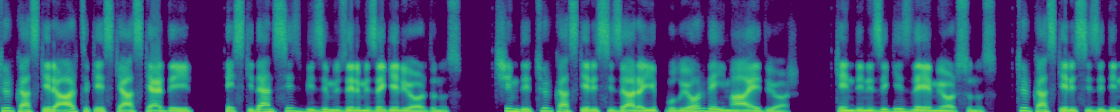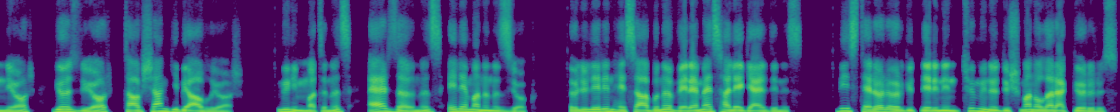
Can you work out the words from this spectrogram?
Türk askeri artık eski asker değil. Eskiden siz bizim üzerimize geliyordunuz. Şimdi Türk askeri sizi arayıp buluyor ve imha ediyor. Kendinizi gizleyemiyorsunuz. Türk askeri sizi dinliyor, gözlüyor, tavşan gibi avlıyor. Mühimmatınız, erzağınız, elemanınız yok. Ölülerin hesabını veremez hale geldiniz. Biz terör örgütlerinin tümünü düşman olarak görürüz.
